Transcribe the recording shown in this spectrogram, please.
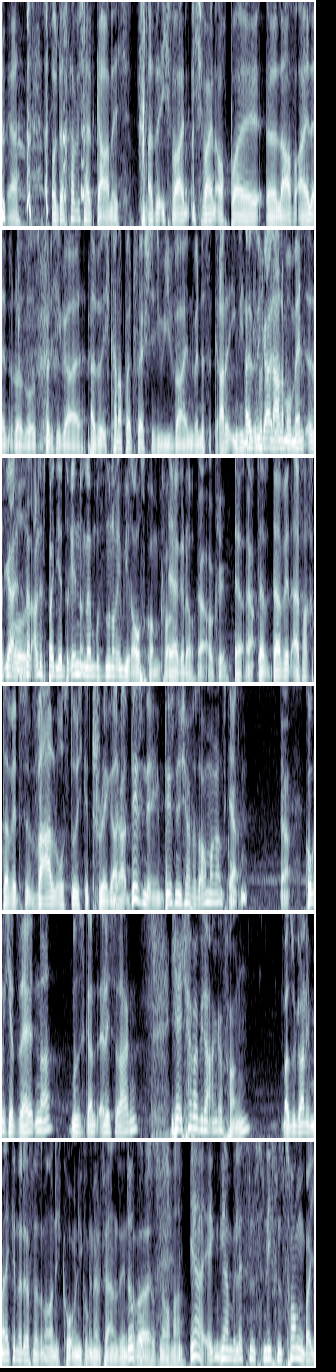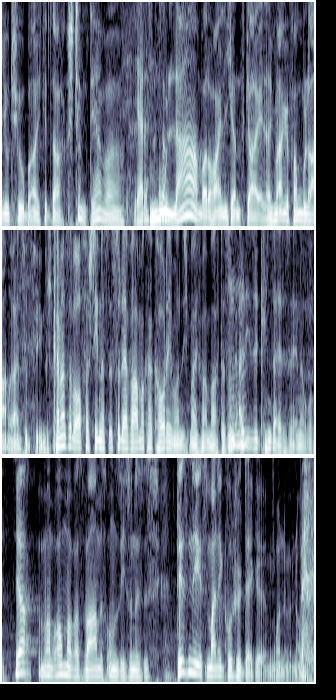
Ja, und das habe ich halt gar nicht. Also ich weine, ich weine auch bei äh, Love Island oder so, ist völlig egal. Also ich kann auch bei Trash TV weinen, wenn das gerade irgendwie ein also emotionaler egal, Moment ist. Ja, so, es ist halt alles bei dir drin und dann muss es nur noch irgendwie rauskommen quasi. Ja, genau. Ja, okay. ja, ja. Da, da wird einfach, da wird wahllos durchgetriggert. ja Disney. Disney schafft das auch mal ganz gut. Ja. ja. Gucke ich jetzt seltener, muss ich ganz ehrlich sagen. Ja, ich habe ja wieder angefangen. Also gar nicht, meine Kinder dürfen das immer noch nicht gucken, die gucken kein Fernsehen. Du aber guckst es noch mal. Ja, irgendwie haben wir letztens lief ein Song bei YouTube, habe ich gedacht, stimmt, der war. Ja, das ist so- Mulan war doch eigentlich ganz geil. Da habe ich mal angefangen, Mulan reinzuziehen. Ich kann das aber auch verstehen, das ist so der warme Kakao, den man sich manchmal macht. Das sind Mhm. all diese Kindheitserinnerungen. ja, man braucht mal was Warmes um sich. So, und es ist, Disney ist meine Kuscheldecke im Grunde genommen.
